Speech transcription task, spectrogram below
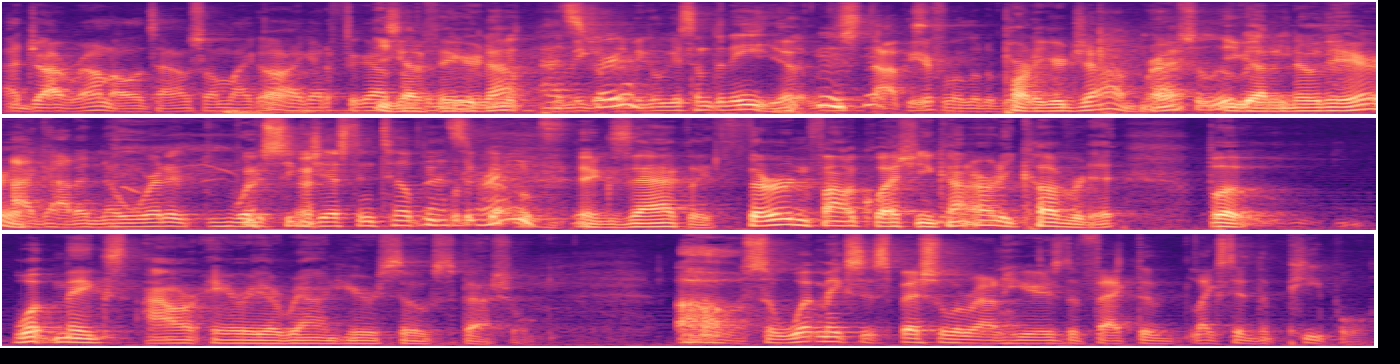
I drive around all the time, so I'm like, oh, I got to figure out. You gotta figure new. it Let out. me, let, That's me go, let me go get something to eat. Yep. Let me just stop here for a little bit. Part of your job, right? Absolutely. You got to know the area. I got to know where to where to suggest and tell people That's to go. Exactly. Third and final question. You kind of already covered it, but what makes our area around here so special? Oh, so what makes it special around here is the fact of, like I said, the people.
